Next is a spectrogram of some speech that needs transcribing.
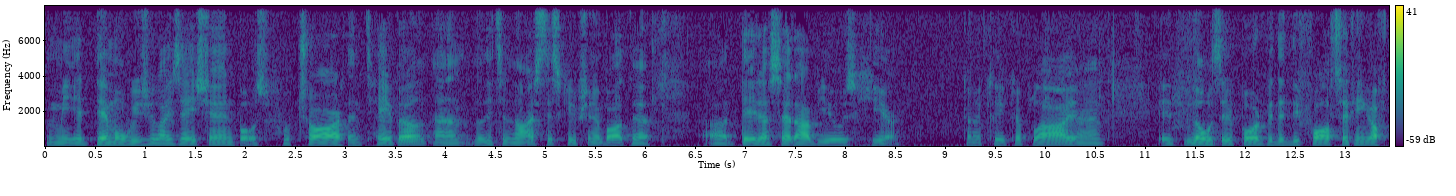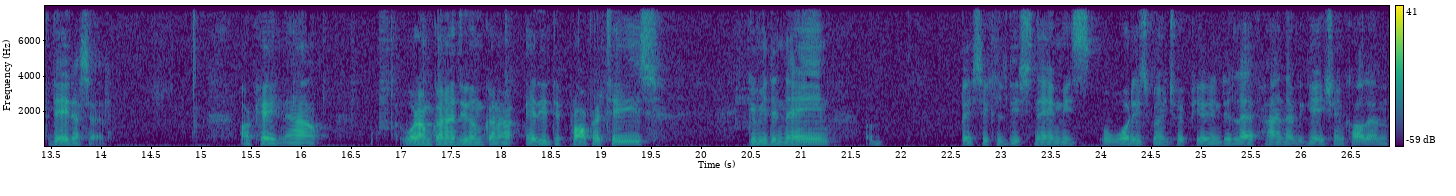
me a demo visualization both for chart and table and a little nice description about the uh, data set I've used here gonna click apply and it loads the report with the default setting of the data set. Okay now what I'm gonna do I'm gonna edit the properties give it a name. Basically this name is what is going to appear in the left hand navigation column.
